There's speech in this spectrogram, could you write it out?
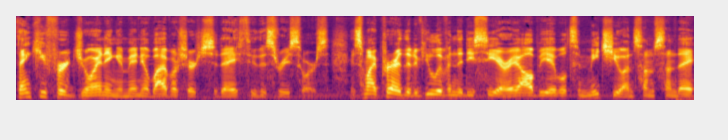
Thank you for joining Immanuel Bible Church today through this resource. It's my prayer that if you live in the DC area, I'll be able to meet you on some Sunday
